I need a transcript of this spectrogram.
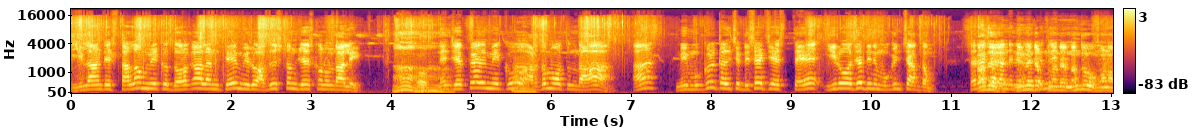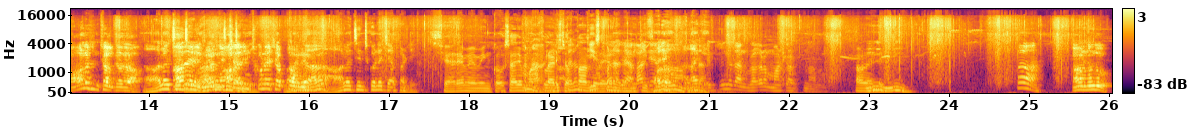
ఇలాంటి స్థలం మీకు దొరకాలంటే మీరు అదృష్టం చేసుకొని ఉండాలి. నేను చెప్పేది మీకు అర్థమవుతుందా? ఆ? మీ ముగ్గురు కలిసి డిసైడ్ చేస్తే ఈ రోజే దీన్ని ముగించేద్దాం. సరే కదండి నందు మనం ఆలోచించాలి కదా. ఆలోచించుకునే. ఆలోచించుకునే చెప్పండి. సరే మేము ఇంకొకసారి మాట్లాడి చెప్తాం. చెప్పింది దాని ప్రకారం మాట్లాడుతున్నాను. నందు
